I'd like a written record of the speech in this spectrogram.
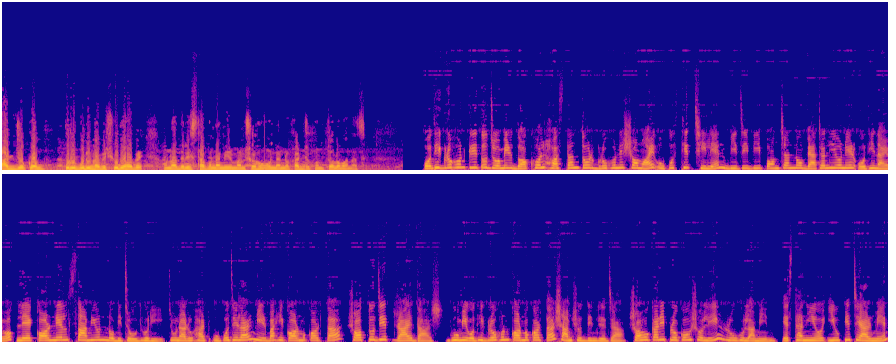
কার্যক্রম পুরোপুরিভাবে শুরু হবে। ওনাদের স্থাপনা নির্মাণ সহ অন্যান্য কার্যক্রম চলমান আছে। অধিগ্রহণকৃত জমির দখল হস্তান্তর গ্রহণের সময় উপস্থিত ছিলেন বিজিবি পঞ্চান্ন ব্যাটালিয়নের অধিনায়ক লে কর্নেল সামিউন নবী চৌধুরী, চুনারুহাট উপজেলার নির্বাহী কর্মকর্তা সত্যজিৎ রায় দাস, ভূমি অধিগ্রহণ কর্মকর্তা শামসুদ্দিন রেজা, সহকারী প্রকৌশলী রুহুল আমিন, স্থানীয় ইউপি চেয়ারম্যান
